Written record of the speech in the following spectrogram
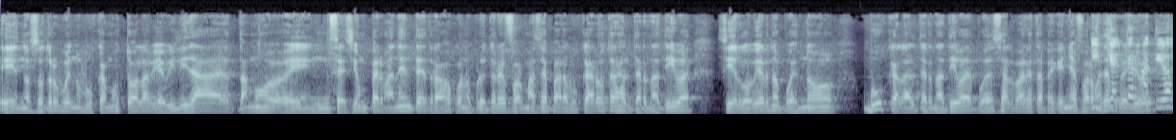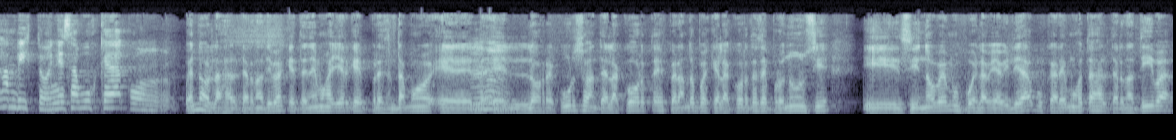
Eh, nosotros, bueno, buscamos toda la viabilidad, estamos en sesión permanente de trabajo con los propietarios de farmacia para buscar otras alternativas si el gobierno pues no busca la alternativa de poder salvar esta pequeña ¿Y farmacia. qué yo- alternativas han visto en esa búsqueda con... bueno, las alternativas que tenemos ayer que presentamos el- el- los recursos ante la Corte, esperando pues que la Corte se pronuncie y si no vemos pues la viabilidad, buscaremos otras alternativas.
